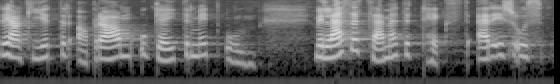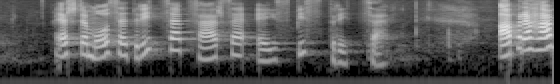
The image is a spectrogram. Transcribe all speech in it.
reagiert der Abraham und geht damit um? Wir lesen zusammen den Text. Er ist aus 1. Mose 13, Verse 1 bis 13. Abraham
